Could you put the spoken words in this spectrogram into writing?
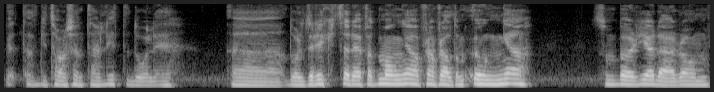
Jag vet att Guitar Center har lite dålig, uh, dåligt rykte. Det är för att många, framförallt de unga som börjar där, de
